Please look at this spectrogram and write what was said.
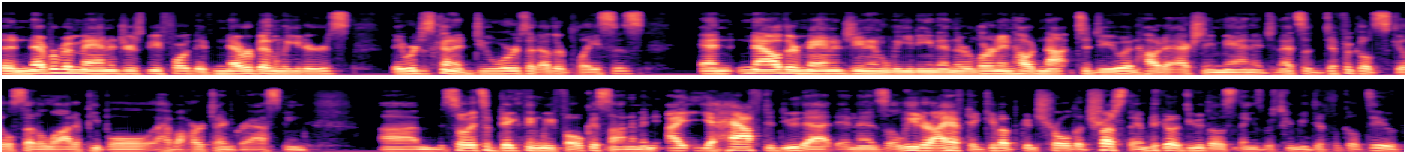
that have never been managers before. They've never been leaders. They were just kind of doers at other places. And now they're managing and leading and they're learning how not to do and how to actually manage. And that's a difficult skill set a lot of people have a hard time grasping. Um, so it's a big thing we focus on. I mean I, you have to do that. And as a leader i have to give up control to trust them to go do those things which can be difficult too.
